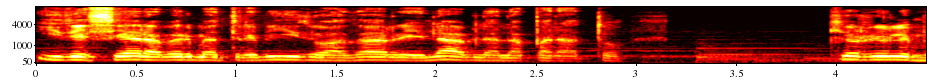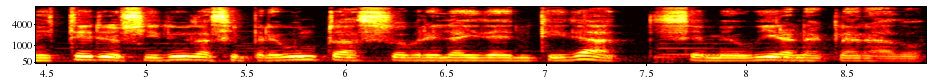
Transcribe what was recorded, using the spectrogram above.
y desear haberme atrevido a dar el habla al aparato. Qué horribles misterios y dudas y preguntas sobre la identidad se me hubieran aclarado,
